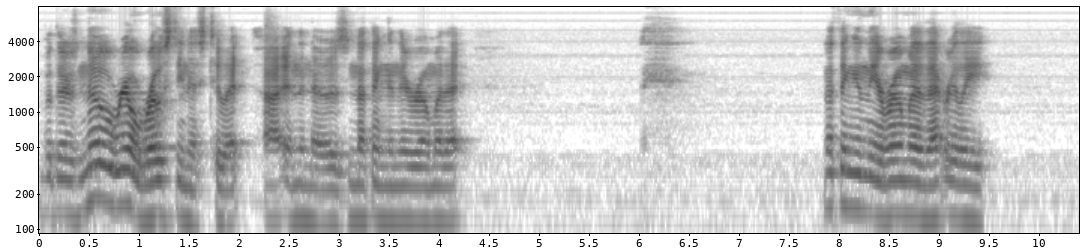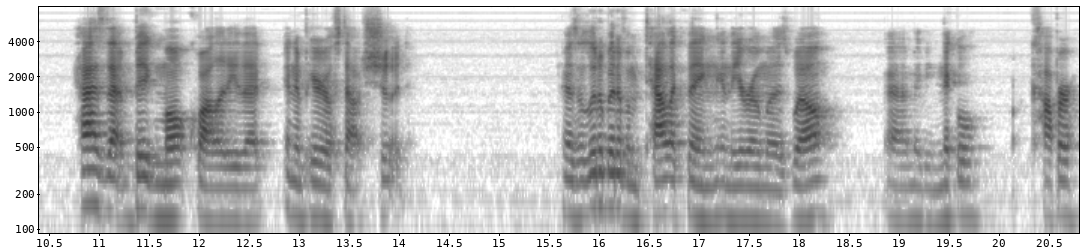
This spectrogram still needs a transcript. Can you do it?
But there's no real roastiness to it uh, in the nose. Nothing in the aroma that nothing in the aroma that really has that big malt quality that an imperial stout should. Has a little bit of a metallic thing in the aroma as well, uh, maybe nickel or copper.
